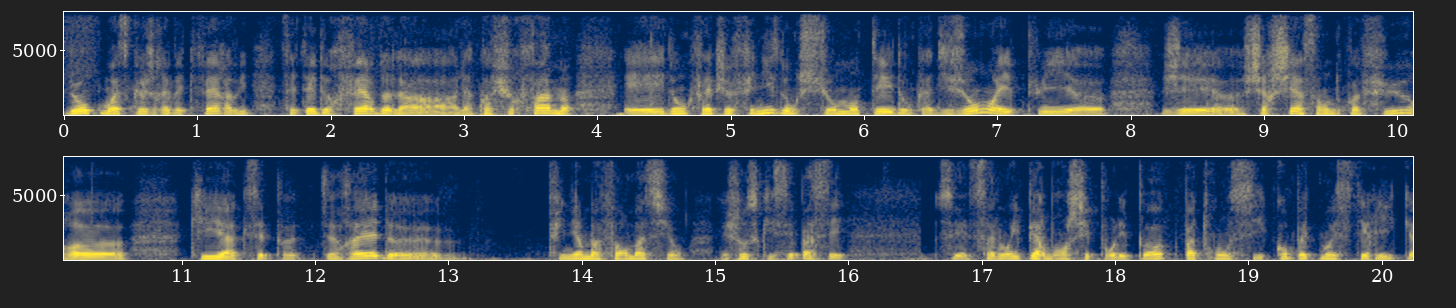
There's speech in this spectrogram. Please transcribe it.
Donc, moi, ce que je rêvais de faire, ah oui, c'était de refaire de la, la, coiffure femme. Et donc, il fallait que je finisse. Donc, je suis remonté donc, à Dijon et puis euh, j'ai euh, cherché un salon de coiffure qui accepterait de finir ma formation. Les choses qui s'est passé. C'est salon hyper branché pour l'époque, patron aussi complètement hystérique.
